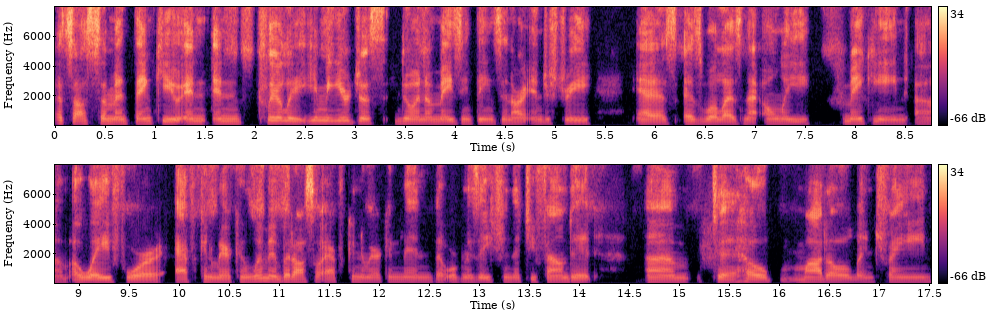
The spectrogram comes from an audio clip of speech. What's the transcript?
that's awesome, and thank you. And and clearly, you I mean you're just doing amazing things in our industry, as as well as not only making um, a way for African American women, but also African American men. The organization that you founded um, to help model and train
